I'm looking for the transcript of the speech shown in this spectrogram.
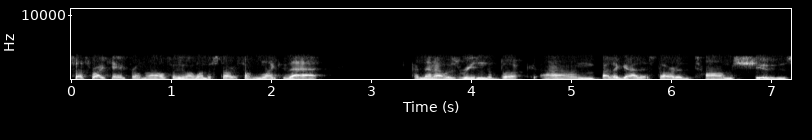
so that's where I came from. I was knew I wanted to start something like that. And then I was reading the book um, by the guy that started Tom's Shoes,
